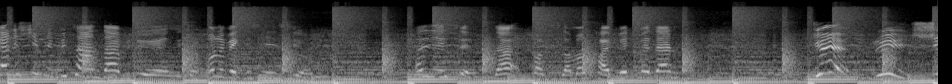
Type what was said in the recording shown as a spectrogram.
Yani şimdi bir tane daha video yayınlayacağım. Onu bekleseniz iyi. Hadi neyse daha fazla zaman kaybetmeden görüşürüz.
